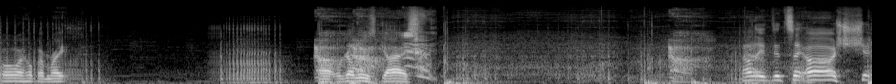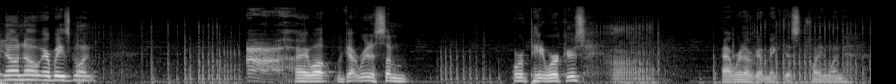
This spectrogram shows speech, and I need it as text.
Oh, I hope I'm right. Oh, we're to lose guys. Oh, they did say... Oh, shit. No, no. Everybody's going... Alright, well, we got rid of some overpaid workers. Uh, we're never to make this. 21.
